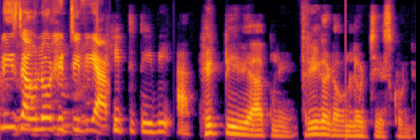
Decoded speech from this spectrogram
Please download Hit TV app. Hit TV app hit TV యాప్ని ఫ్రీగా డౌన్లోడ్ చేసుకోండి.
